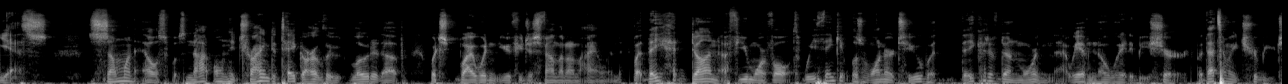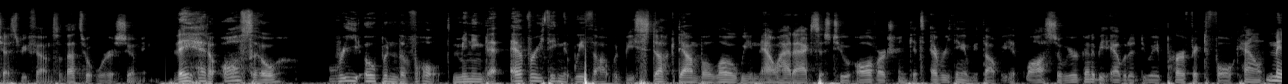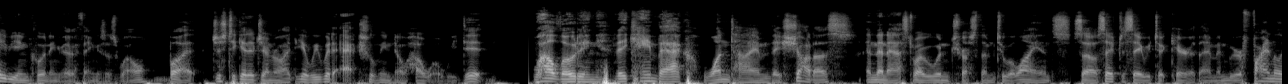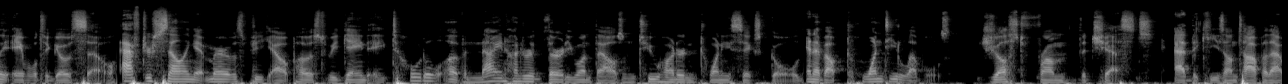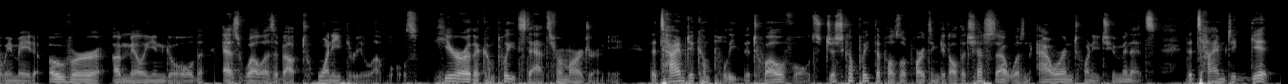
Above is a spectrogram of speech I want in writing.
Yes, someone else was not only trying to take our loot, load it up, which why wouldn't you if you just found it on an island, but they had done a few more vaults. We think it was one or two, but they could have done more than that. We have no way to be sure. But that's how many tribute chests we found, so that's what we're assuming. They had also reopened the vault, meaning that everything that we thought would be stuck down below, we now had access to. All of our trinkets, everything that we thought we had lost, so we were going to be able to do a perfect full count, maybe including their things as well. But just to get a general idea, we would actually know how well we did. While loading, they came back one time, they shot us, and then asked why we wouldn't trust them to Alliance. So, safe to say we took care of them, and we were finally able to go sell. After selling at Marrow's Peak Outpost, we gained a total of 931,226 gold and about 20 levels just from the chests. Add the keys on top of that, we made over a million gold, as well as about 23 levels. Here are the complete stats from our journey. The time to complete the 12 vaults, just complete the puzzle parts and get all the chests out, was an hour and 22 minutes. The time to get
